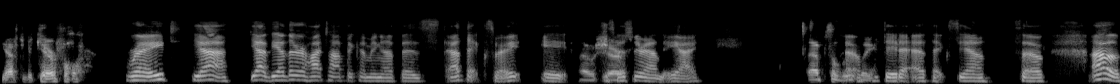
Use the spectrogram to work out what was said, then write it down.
you have to be careful. Right. Yeah. Yeah. The other hot topic coming up is ethics, right? A- oh, sure. Especially around AI. Absolutely. Oh, data ethics. Yeah. So, oh,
